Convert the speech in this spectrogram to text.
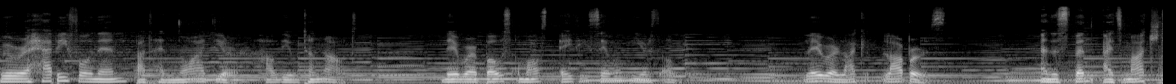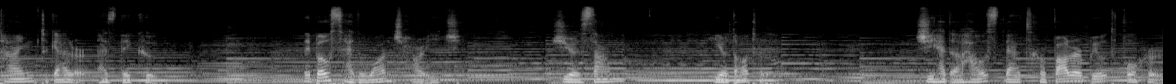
We were happy for them but had no idea how they would turn out. They were both almost 87 years old. They were like lovers and spent as much time together as they could. They both had one child each. She a son, he a daughter. She had a house that her father built for her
